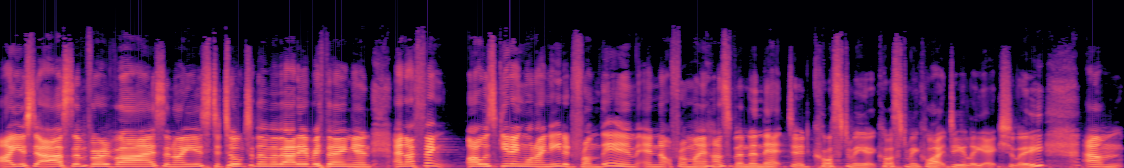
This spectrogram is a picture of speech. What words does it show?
I used to ask them for advice and I used to talk to them about everything. And, and I think I was getting what I needed from them and not from my husband, and that did cost me. It cost me quite dearly, actually. Um,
